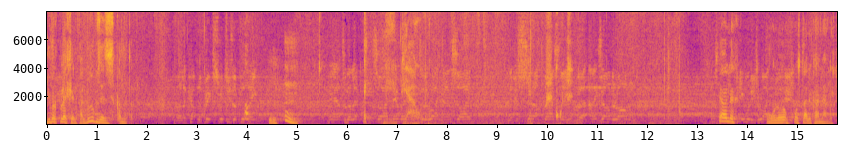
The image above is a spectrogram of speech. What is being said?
ሊቨርፑል ያሸንፋል። ብዙ ጊዜ እዚህ ስቀመጥ ያውልህ ሙሉ ፖስታ ልካላለች።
